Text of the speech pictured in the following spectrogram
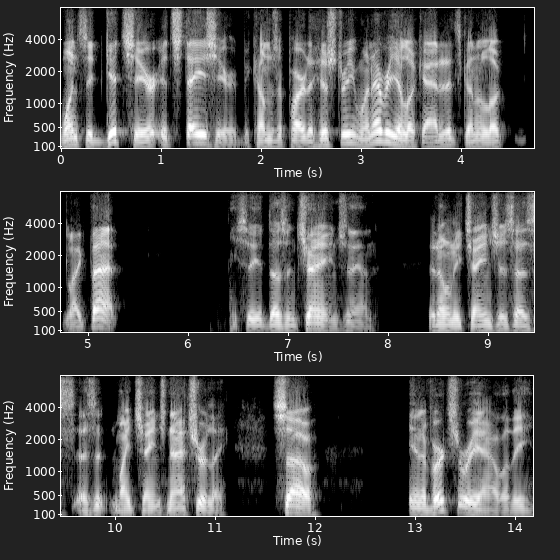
Once it gets here, it stays here. It becomes a part of history. Whenever you look at it, it's going to look like that. You see, it doesn't change then. It only changes as, as it might change naturally. So, in a virtual reality,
